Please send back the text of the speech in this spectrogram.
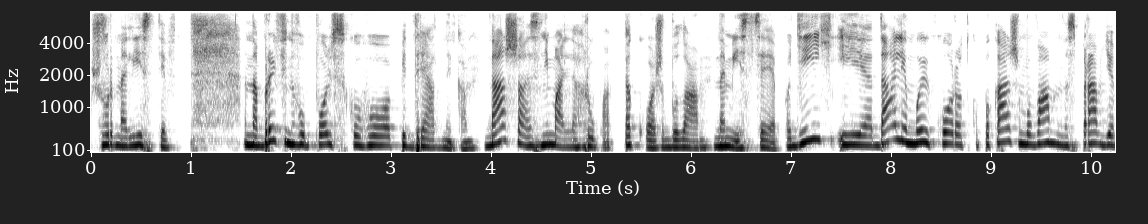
журналістів. На брифінгу польського підрядника наша знімальна група також була на місці подій, і далі ми коротко покажемо вам насправді,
